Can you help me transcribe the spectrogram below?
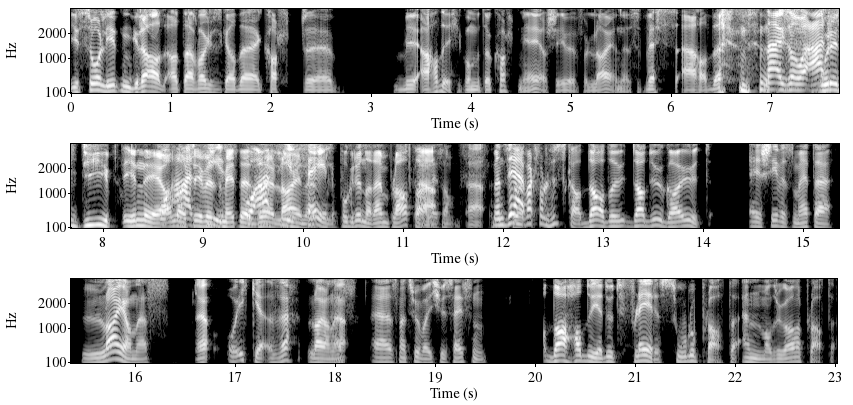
i så liten grad at jeg faktisk hadde kalt eh, Jeg hadde ikke kommet til å kalt min egen skive for Lioness hvis jeg hadde vært dypt inne i alle og som jeg, The Lioness. og jeg sier feil på grunn av den plata, Ja, liksom. ja, Men det så- jeg i hvert fall husker, da du, da du ga ut ei skive som heter Lioness, Ja. og ikke The Lioness, eh, som jeg tror var i 2016, da hadde du gitt ut flere soloplater enn Madrugada-plater.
